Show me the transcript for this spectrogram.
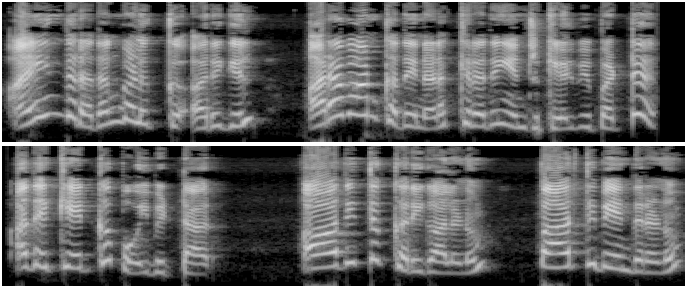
ஐந்து ரதங்களுக்கு அருகில் அரவான் கதை நடக்கிறது என்று கேள்விப்பட்டு அதை கேட்க போய்விட்டார். ஆதித்த கரிகாலனும் பார்த்திபேந்திரனும்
